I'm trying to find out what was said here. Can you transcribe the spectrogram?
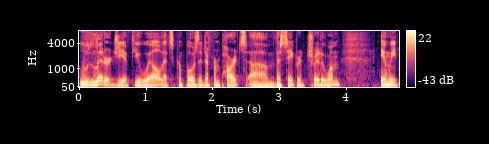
liturgy, if you will, that's composed of different parts, um, the Sacred Triduum. And we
